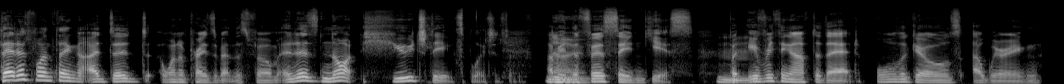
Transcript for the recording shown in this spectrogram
That is one thing I did want to praise about this film. It is not hugely exploitative. I mean, the Hmm. first scene, yes, but everything after that, all the girls are wearing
